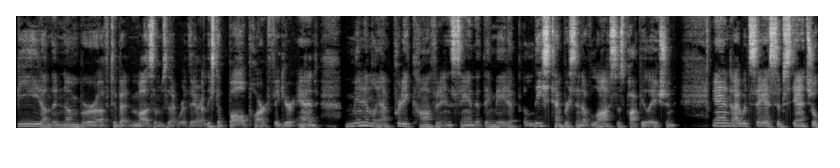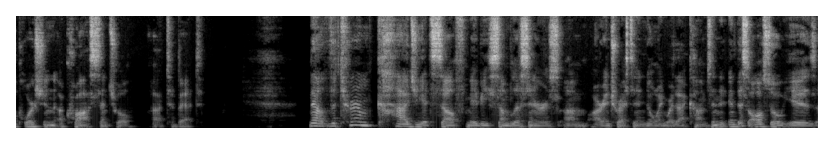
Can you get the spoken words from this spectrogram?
bead on the number of Tibetan Muslims that were there, at least a ballpark figure. And minimally, I'm pretty confident in saying that they made up at least 10% of Lhasa's population, and I would say a substantial portion across central uh, Tibet. Now, the term Khache itself, maybe some listeners um, are interested in knowing where that comes. And, and this also is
